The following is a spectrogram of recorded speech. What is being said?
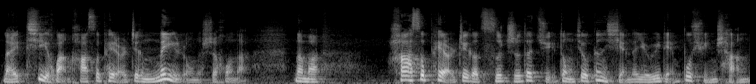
来替换哈斯佩尔这个内容的时候呢，那么哈斯佩尔这个辞职的举动就更显得有一点不寻常。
